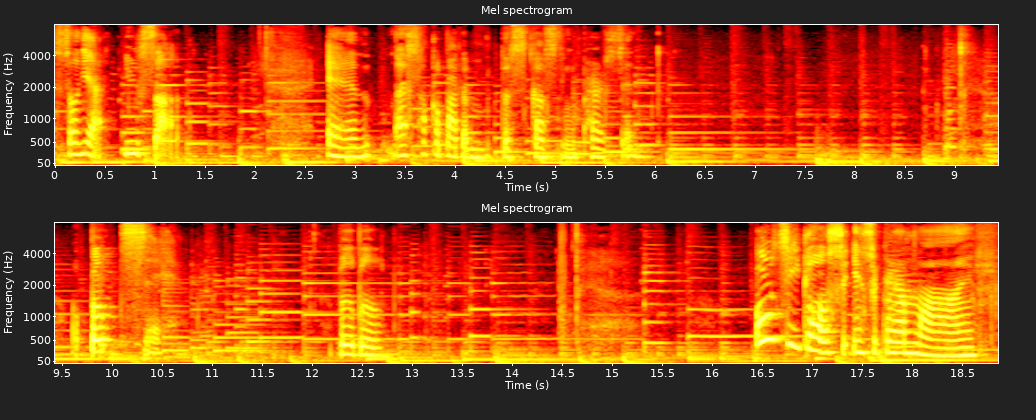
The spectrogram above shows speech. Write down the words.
So, yeah, you suck. And let's talk about a disgusting person. Boosie. Boo boo. Goes to Instagram Live.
